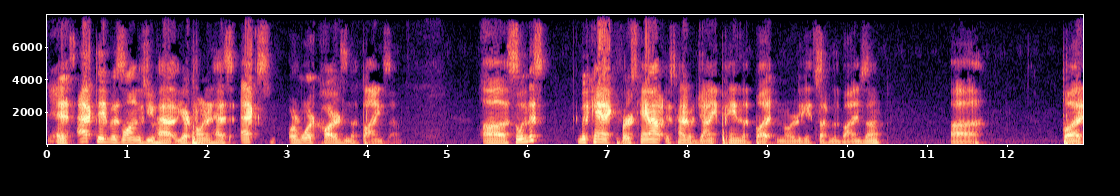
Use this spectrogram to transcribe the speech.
Yeah. and it's active as long as you have your opponent has X or more cards in the bind zone. Uh, so when this mechanic first came out, it's kind of a giant pain in the butt in order to get stuff in the bind zone. Uh, but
